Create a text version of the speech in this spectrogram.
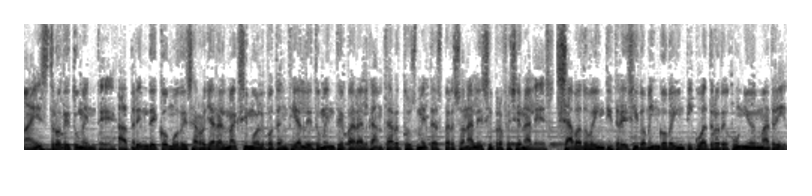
Maestro de tu mente. Aprende cómo desarrollar al máximo el potencial de tu mente para alcanzar tus metas personales y profesionales. Sábado 23 y domingo 24 de junio en Madrid.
